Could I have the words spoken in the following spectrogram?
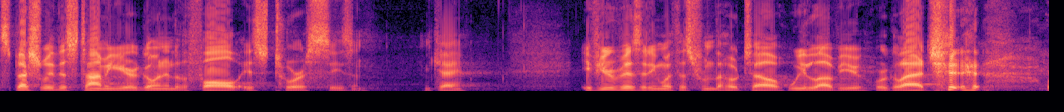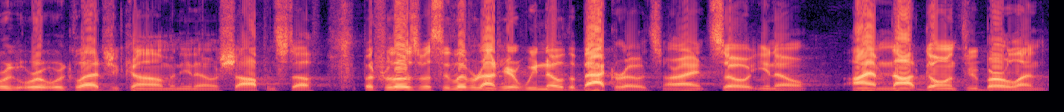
especially this time of year going into the fall is tourist season, okay? If you're visiting with us from the hotel, we love you. We're glad you, we're, we're, we're, glad you come and, you know, shop and stuff. But for those of us who live around here, we know the back roads, all right? So, you know, I am not going through Berlin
